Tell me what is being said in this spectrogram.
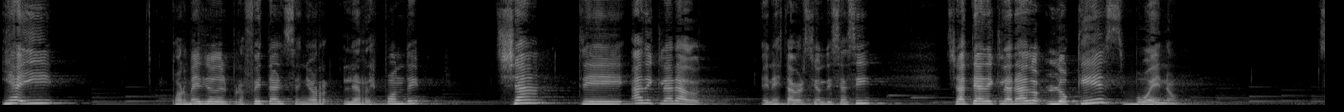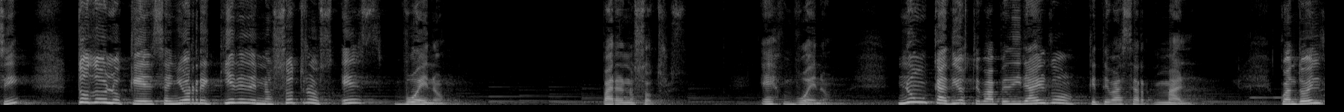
Y ahí por medio del profeta, el Señor le responde, ya te ha declarado, en esta versión dice así, ya te ha declarado lo que es bueno. ¿Sí? Todo lo que el Señor requiere de nosotros es bueno para nosotros. Es bueno. Nunca Dios te va a pedir algo que te va a hacer mal. Cuando Él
